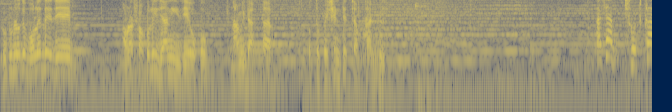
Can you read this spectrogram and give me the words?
টুটুলোকে বলে দে যে আমরা সকলেই জানি যে ও খুব নামি ডাক্তার ওর তো পেশেন্টের চাপ থাকবেই। আচ্ছা ছোটকা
